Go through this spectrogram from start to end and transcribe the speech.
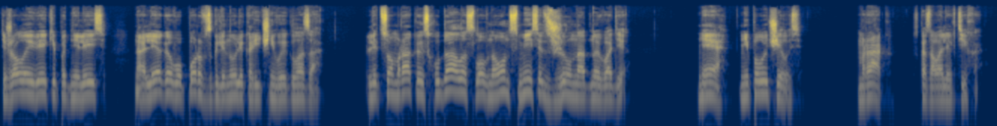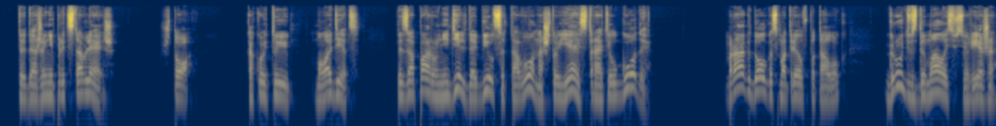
Тяжелые веки поднялись, на Олега в упор взглянули коричневые глаза. Лицо мрака исхудало, словно он с месяц жил на одной воде. Не, не получилось. Мрак, сказал Олег тихо. Ты даже не представляешь. Что? Какой ты молодец. Ты за пару недель добился того, на что я истратил годы. Мрак долго смотрел в потолок. Грудь вздымалась все реже.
